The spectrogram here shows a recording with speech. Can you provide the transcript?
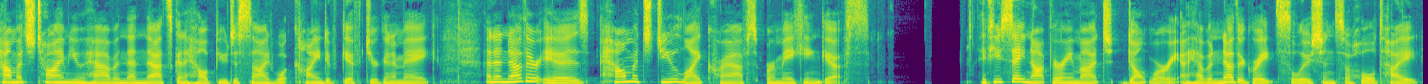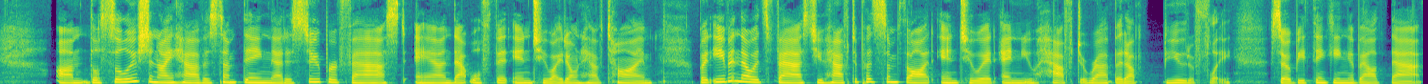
how much time you have, and then that's going to help you decide what kind of gift you're going to make. And another is how much do you like crafts or making gifts? If you say not very much, don't worry. I have another great solution, so hold tight. Um, the solution I have is something that is super fast and that will fit into I don't have time. But even though it's fast, you have to put some thought into it and you have to wrap it up beautifully. So be thinking about that.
